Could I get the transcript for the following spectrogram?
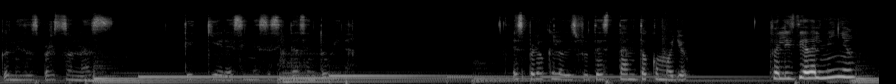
con esas personas que quieres y necesitas en tu vida. Espero que lo disfrutes tanto como yo. ¡Feliz Día del Niño!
